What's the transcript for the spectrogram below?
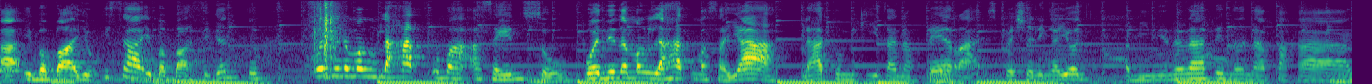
ah, ibaba yung isa, ibaba si ganito. Pwede namang lahat umaasenso. Pwede namang lahat masaya. Lahat kumikita ng pera. Especially ngayon, aminin na natin, no, napaka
